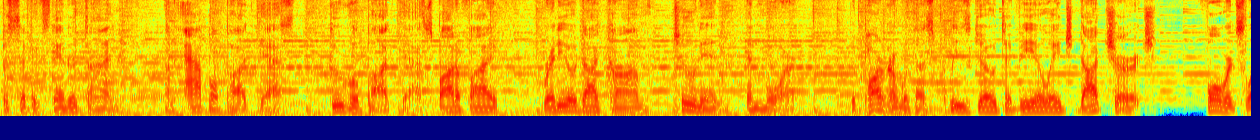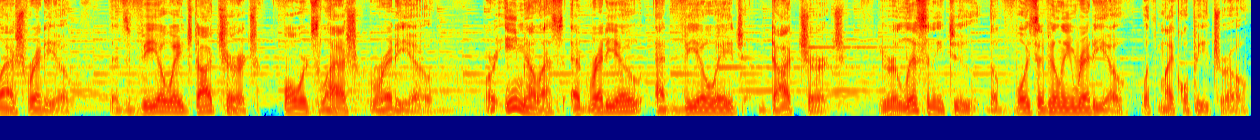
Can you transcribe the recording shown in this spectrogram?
Pacific Standard Time on Apple Podcasts, Google Podcasts, Spotify, radio.com, TuneIn, and more. To partner with us, please go to voh.church forward slash radio. That's voh.church forward slash radio. Or email us at radio at voh.church. You're listening to the Voice of Healing Radio with Michael Petro.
